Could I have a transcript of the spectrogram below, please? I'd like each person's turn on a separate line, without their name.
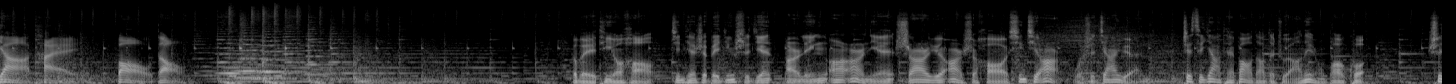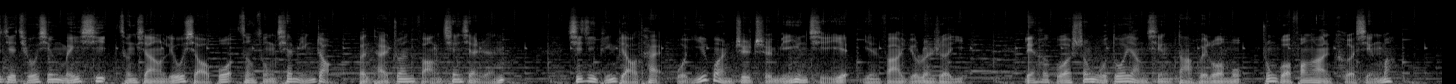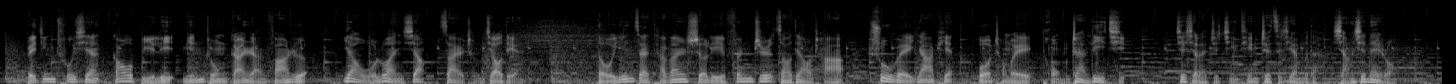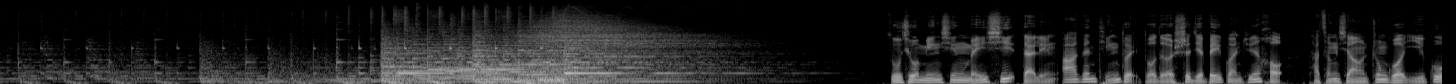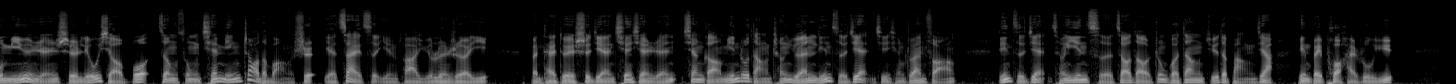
亚太报道。各位听友好，今天是北京时间二零二二年十二月二十号星期二，我是佳远。这次亚太报道的主要内容包括：世界球星梅西曾向刘晓波赠送签名照，本台专访牵线人；习近平表态，我一贯支持民营企业，引发舆论热议；联合国生物多样性大会落幕，中国方案可行吗？北京出现高比例民众感染发热，药物乱象再成焦点。抖音在台湾设立分支遭调查，数位鸦片或成为统战利器。接下来就请听这次节目的详细内容。足球明星梅西带领阿根廷队夺得世界杯冠军后。他曾向中国已故民运人士刘晓波赠送签名照的往事，也再次引发舆论热议。本台对事件牵线人、香港民主党成员林子健进行专访。林子健曾因此遭到中国当局的绑架，并被迫害入狱。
